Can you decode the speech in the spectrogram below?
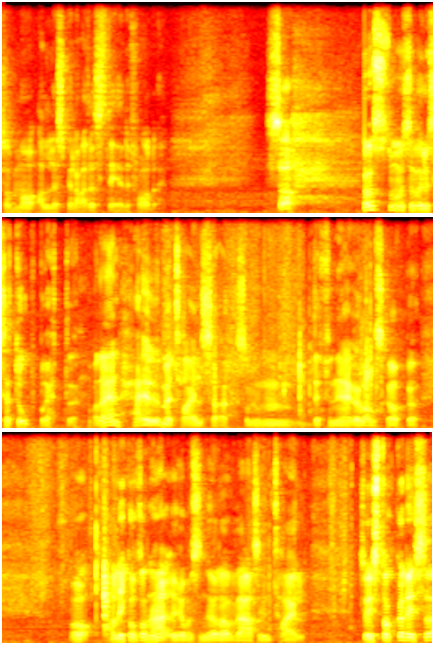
så må alle spillere være til stede for det. Så Først må vi selvfølgelig sette opp brettet. Og det er en haug med tiles her som definerer landskapet. Og alle kortene her representerer hver sin tile. Så vi stokker disse,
